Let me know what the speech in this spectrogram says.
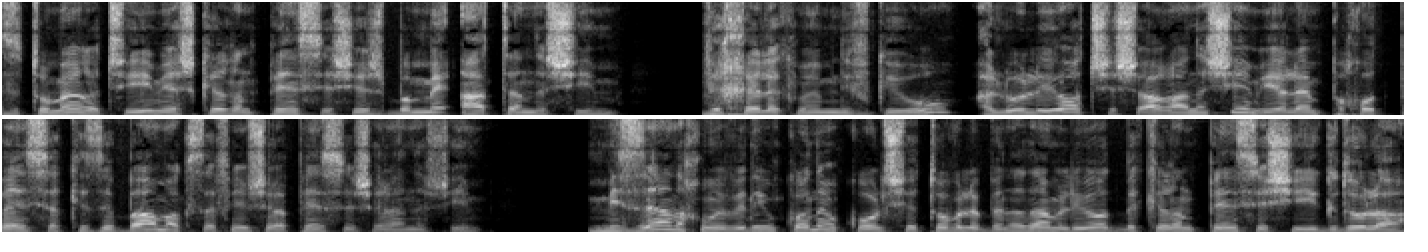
זאת אומרת שאם יש קרן פנסיה שיש בה מעט אנשים, וחלק מהם נפגעו, עלול להיות ששאר האנשים יהיה להם פחות פנסיה, כי זה בא מהכספים של הפנסיה של האנשים. מזה אנחנו מבינים קודם כל שטוב לבן אדם להיות בקרן פנסיה שהיא גדולה.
